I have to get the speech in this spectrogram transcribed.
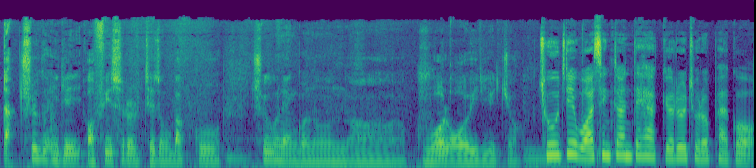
딱 출근 이게 오피스를 제정받고 음. 출근한 거는 어, 9월 5일이었죠. 조지 워싱턴 대학교를 졸업하고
